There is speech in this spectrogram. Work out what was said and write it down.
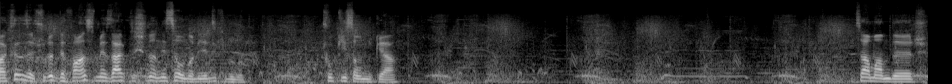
Baksanıza şurada defans mezarlık dışında ne savunabilirdi ki bunu? Çok iyi savunduk ya. Tamamdır.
